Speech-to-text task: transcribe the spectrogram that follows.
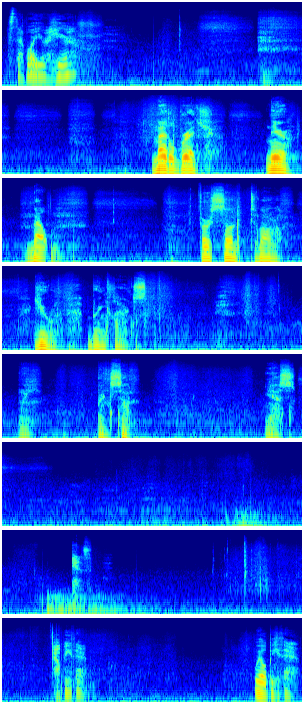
Is that why you're here? Metal Bridge, near Mountain. First sun tomorrow. You bring Clarence. We bring sun. Yes. Yes. I'll be there. We'll be there.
